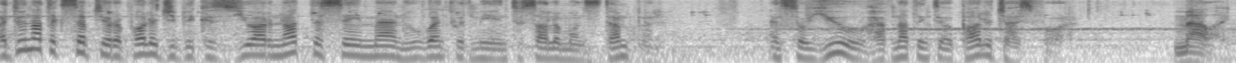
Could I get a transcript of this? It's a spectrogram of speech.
I do not accept your apology because you are not the same man who went with me into Solomon's temple. And so you have nothing to apologize for. Malik.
